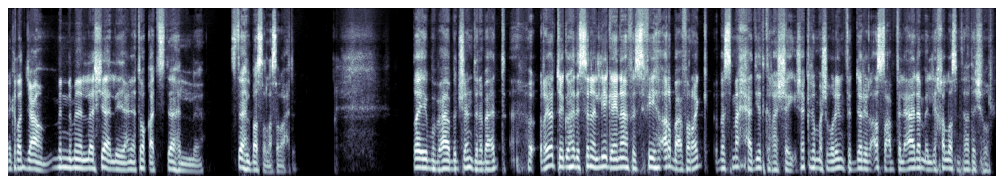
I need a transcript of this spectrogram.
لكن رجعهم. من من الأشياء اللي يعني أتوقع تستاهل تستاهل بصله صراحة. طيب أبو عابد إيش عندنا بعد؟ ريوتو يقول هذه السنة الليغا ينافس فيه أربع فرق بس ما حد يذكر هالشيء، شكلهم مشغولين في الدوري الأصعب في العالم اللي خلص من ثلاثة شهور.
